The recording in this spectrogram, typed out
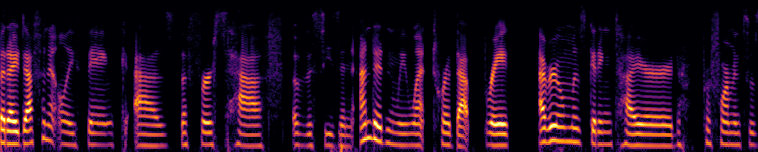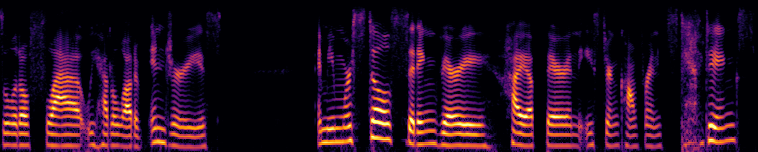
But I definitely think as the first half of the season ended and we went toward that break, everyone was getting tired. Performance was a little flat. We had a lot of injuries. I mean, we're still sitting very high up there in the Eastern Conference standings.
